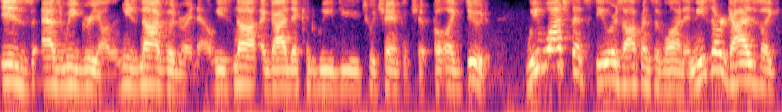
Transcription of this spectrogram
is, as we agree on, he's not good right now. He's not a guy that could lead you to a championship. But, like, dude, we watched that Steelers offensive line, and these are guys, like,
